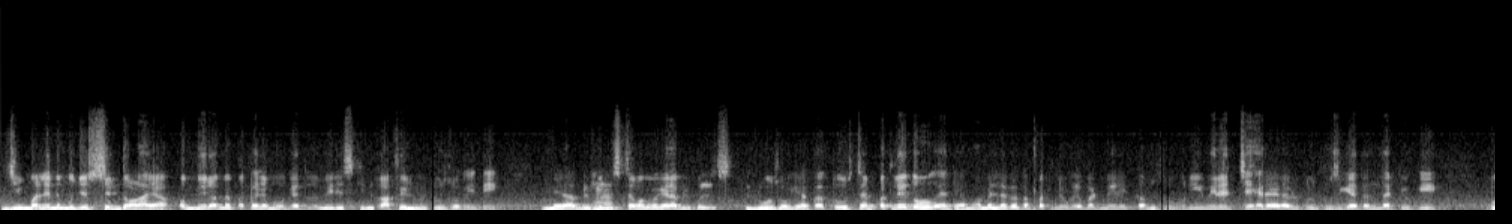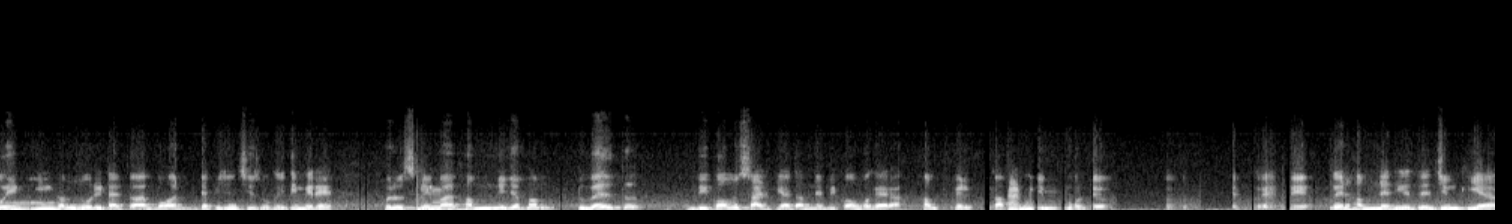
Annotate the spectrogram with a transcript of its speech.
जिम वाले ने मुझे सिर्फ़ दौड़ाया और मेरा मैं पता जब हो गया था तो मेरी स्किन काफ़ी लूज हो गई थी मेरा बिल्कुल स्टमक हम्म। वगैरह बिल्कुल लूज हो गया था तो उस टाइम पतले तो हो गए थे हम हमें लगा था पतले हो गए बट मेरी कमज़ोरी मेरे चेहरा बिल्कुल घुस गया था अंदर क्योंकि वो एक हम्म। कमज़ोरी टाइप का बहुत डेफिशिएंसीज हो गई थी मेरे फिर उसके बाद हमने जब हम ट्वेल्थ बीकॉम स्टार्ट किया था हमने बीकॉम वगैरह हम फिर काफ़ी मोटे फिर हमने धीरे धीरे जिम किया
